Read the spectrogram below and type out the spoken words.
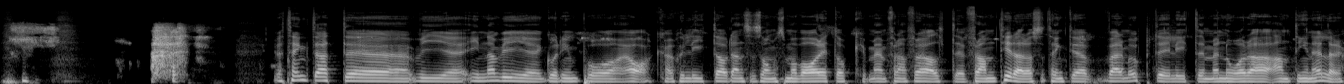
Jag tänkte att eh, vi, eh, innan vi går in på, ja, kanske lite av den säsong som har varit och, men framförallt eh, framtida då, så tänkte jag värma upp dig lite med några antingen eller.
